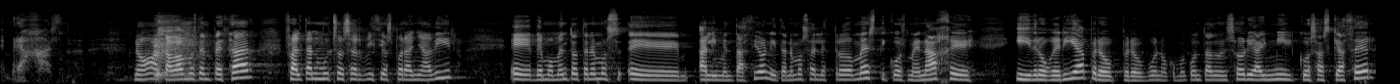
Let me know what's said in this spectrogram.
en brajas. ¿no? Acabamos de empezar, faltan muchos servicios por añadir. Eh, de momento tenemos eh, alimentación y tenemos electrodomésticos, menaje y droguería, pero, bueno, como he contado en Soria, hay mil cosas que hacer.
